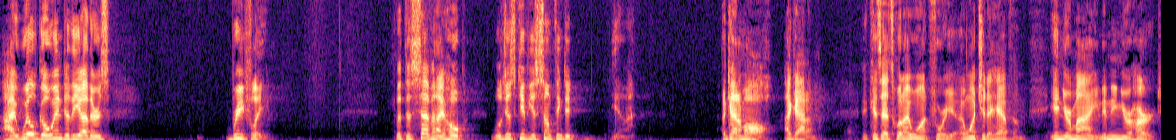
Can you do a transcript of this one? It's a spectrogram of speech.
I will go into the others briefly. But the seven, I hope, will just give you something to. Yeah, I got them all. I got them. Because that's what I want for you. I want you to have them in your mind and in your heart.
